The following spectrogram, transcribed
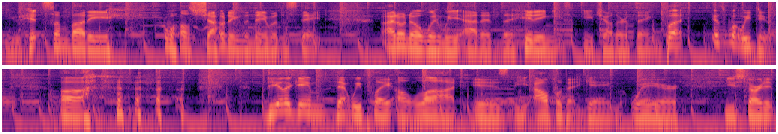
you hit somebody while shouting the name of the state. I don't know when we added the hitting each other thing, but it's what we do. Uh, the other game that we play a lot is the alphabet game, where you start at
